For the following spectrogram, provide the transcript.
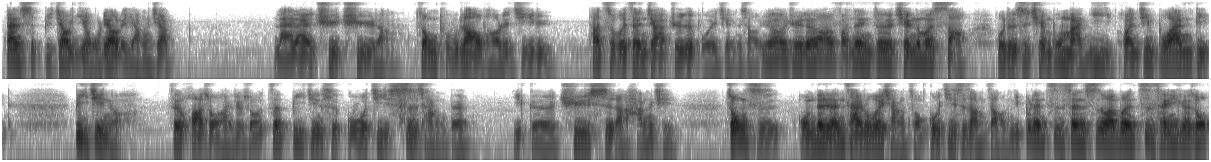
但是比较有料的洋将。来来去去啦，中途绕跑的几率，它只会增加，绝对不会减少。因为他觉得啊，反正你这个钱那么少，或者是钱不满意，环境不安定。毕竟哦，这个话说回来，就是说这毕竟是国际市场的一个趋势啦，行情。中职我们的人才如果想从国际市场找，你不能置身事外，不能自成一格说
